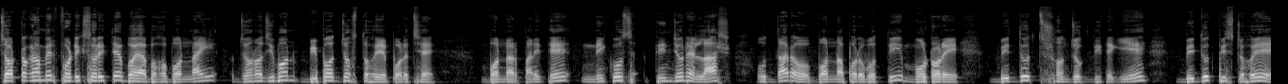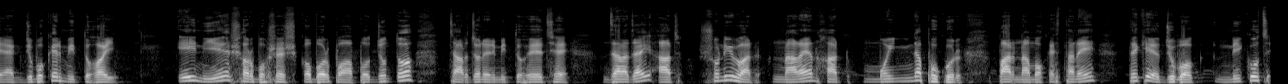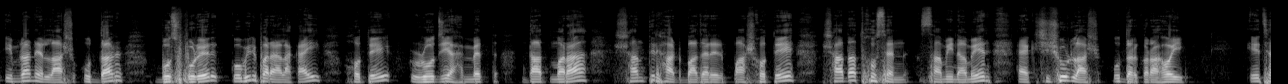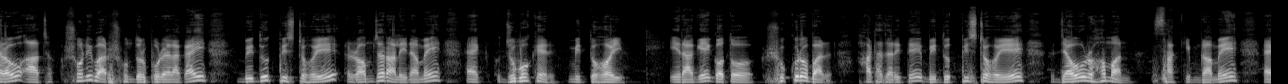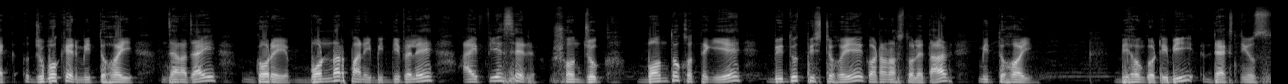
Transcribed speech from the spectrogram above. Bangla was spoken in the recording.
চট্টগ্রামের ফটিকছড়িতে ভয়াবহ বন্যায় জনজীবন বিপর্যস্ত হয়ে পড়েছে। বন্যার পানিতে নিখোঁজ তিনজনের লাশ উদ্ধার ও বন্যা পরবর্তী মোটরে বিদ্যুৎ সংযোগ দিতে গিয়ে বিদ্যুৎপৃষ্ট হয়ে এক যুবকের মৃত্যু হয়। এই নিয়ে সর্বশেষ খবর পাওয়া পর্যন্ত চারজনের মৃত্যু হয়েছে। জানা যায়, আজ শনিবার নারায়ণহাট মৈনাপুকুর পার নামক স্থানে থেকে যুবক নিখোঁজ ইমরানের লাশ উদ্ধার বোসপুরের কবিরপাড়া এলাকায় হতে রোজি আহমেদ দাঁতমারা শান্তিরহাট বাজারের পাশ হতে সাদাত হোসেন সামি নামের এক শিশুর লাশ উদ্ধার করা হয়। এছাড়াও আজ শনিবার সুন্দরপুর এলাকায় বিদ্যুৎপৃষ্ট হয়ে রমজান আলী নামে এক যুবকের মৃত্যু হয়। এর আগে গত শুক্রবার হাটহাজারিতে বিদ্যুৎপৃষ্ট হয়ে জাউর রহমান সাকিব নামে এক যুবকের মৃত্যু হয়। জানা যায়, গড়ে বন্যার পানি বৃদ্ধি পেলে আইপিএসের সংযোগ বন্ধ করতে গিয়ে বিদ্যুৎপৃষ্ট হয়ে ঘটনাস্থলে তার মৃত্যু হয়। Bihanga TV, desk news.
